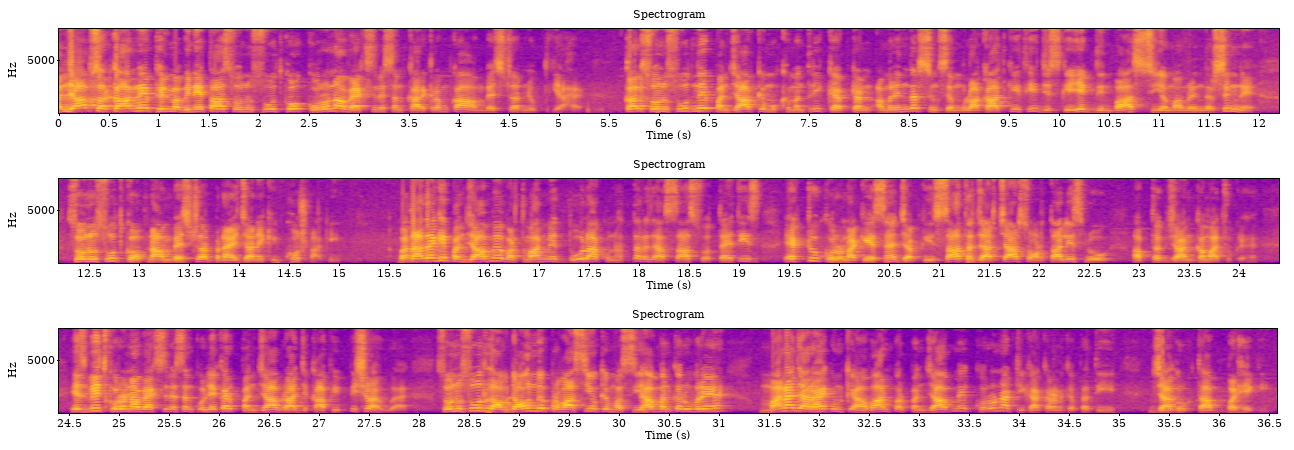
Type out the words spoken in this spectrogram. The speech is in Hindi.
पंजाब सरकार ने फ़िल्म अभिनेता सोनू सूद को कोरोना वैक्सीनेशन कार्यक्रम का एम्बेसडर नियुक्त किया है। कल सोनू सूद ने पंजाब के मुख्यमंत्री कैप्टन अमरिंदर सिंह से मुलाकात की थी, जिसके एक दिन बाद सीएम अमरिंदर सिंह ने सोनू सूद को अपना एम्बेसडर बनाए जाने की घोषणा की। बता दें कि पंजाब में वर्तमान में दो लाख उनहत्तर हज़ार सात सौ तैंतीस एक्टिव कोरोना केस हैं, जबकि सात हज़ार चार सौ अड़तालीस लोग अब तक जान गंवा चुके हैं। इस बीच कोरोना वैक्सीनेशन को लेकर पंजाब राज्य काफ़ी पिछड़ा हुआ है। सोनू सूद लॉकडाउन में प्रवासियों के मसीहा बनकर उभरे हैं। माना जा रहा है कि उनके आह्वान पर पंजाब में कोरोना टीकाकरण के प्रति जागरूकता बढ़ेगी।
